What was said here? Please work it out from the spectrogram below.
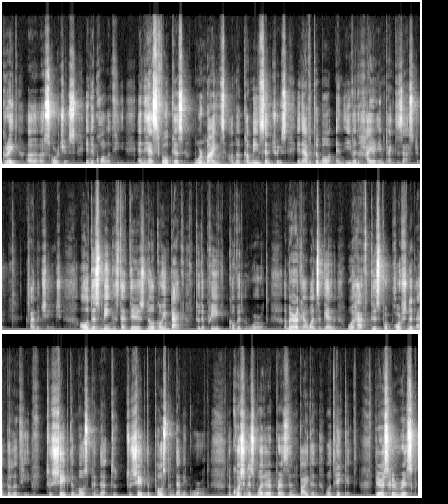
great uh, scourges, inequality, and it has focused more minds on the coming century's inevitable and even higher impact disaster, climate change. All this means that there is no going back to the pre-COVID world. America once again will have disproportionate ability to shape the most pande- to, to shape the post-pandemic world. The question is whether President Biden will take it. There is a risk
